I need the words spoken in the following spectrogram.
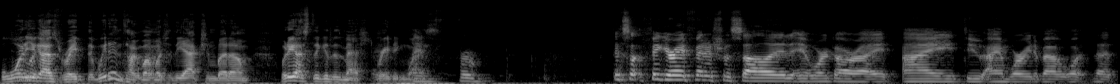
what do you guys rate? The, we didn't talk about much of the action, but um, what do you guys think of this match rating wise? for it's figure eight finish was solid. It worked all right. I do. I am worried about what that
